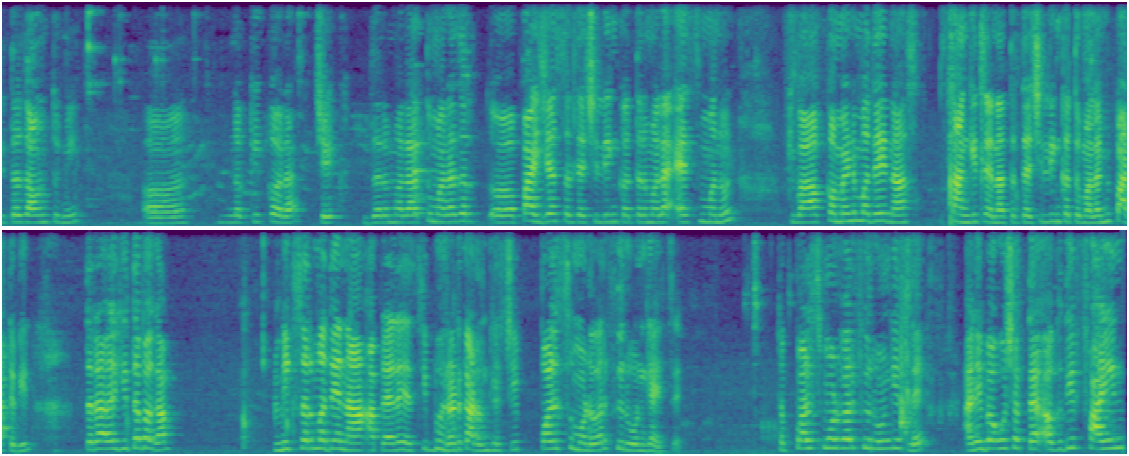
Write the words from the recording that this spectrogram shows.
तिथं जाऊन तुम्ही नक्की करा चेक जर मला तुम्हाला जर पाहिजे असेल त्याची लिंक तर मला एस म्हणून किंवा कमेंटमध्ये ना सांगितलं ना तर त्याची लिंक तुम्हाला मी पाठवील तर इथं बघा मिक्सरमध्ये ना आपल्याला याची भरड काढून घ्यायची पल्स मोडवर फिरवून घ्यायचे. तर पल्स मोडवर फिरवून घेतले आणि बघू शकता अगदी फाईन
